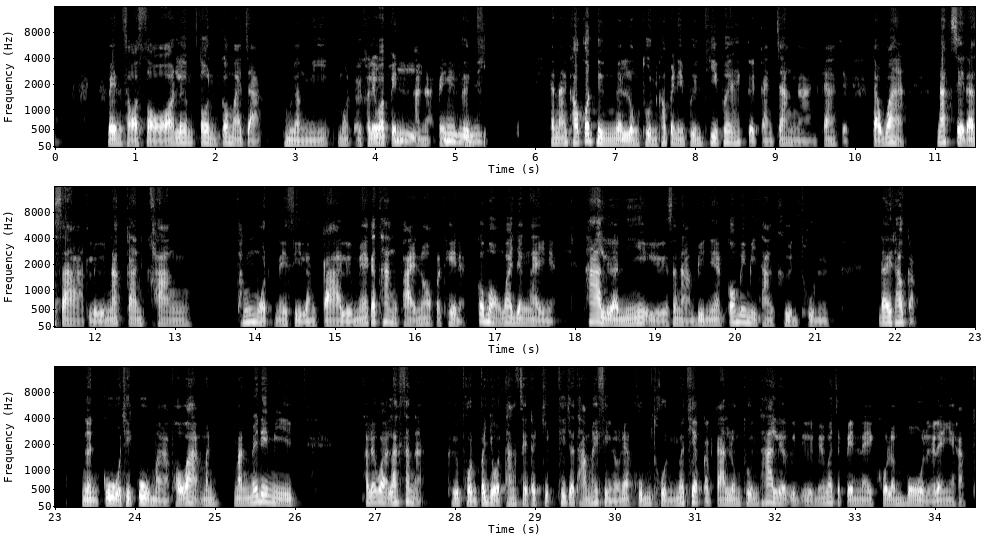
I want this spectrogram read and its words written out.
เป็นสสเริ่มต้นก็มาจากเมืองนี้หมดเขาเรียกว่าเป็นอณเป็นพื้นที่ฉะนั้นเขาก็ดึงเงินลงทุนเข้าไปในพื้นที่เพื่อให้เกิดการจ้างงานก้างเสียแต่ว่านักเศรษฐศาสตร์ หรือนักการคลัง ทั้งหมดในศรีลังกา หรือแม้กระทั่งภายนอกประเทศเนี่ยก็มองว่ายังไงเนี่ยท่าเรือนี้หรือสนามบินเนี้ยก็ไม่มีทางคืนทุนได้เท่ากับเงินกู้ที่กู้มา เพราะว่ามันมันไม่ได้มีเขาเรียกว่าลักษณะคือผลประโยชน์ทางเศรษฐกิจที่จะทำให้สิ่งเหล่านี้คุ้มทุนเมื่อเทียบกับการลงทุนท่าเรืออื่นๆ ไม่ว่าจะเป็นในโคลัมโบหรืออะไรเงี้ยครับ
